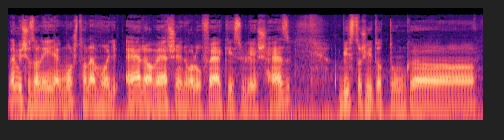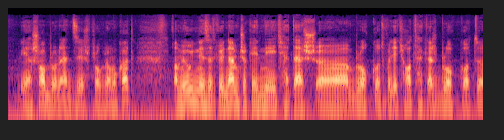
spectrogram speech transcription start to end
nem is az a lényeg most, hanem hogy erre a versenyre való felkészüléshez biztosítottunk uh, ilyen sablonedzés programokat, ami úgy nézett ki, hogy nem csak egy 4 hetes uh, blokkot, vagy egy 6 hetes blokkot uh,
